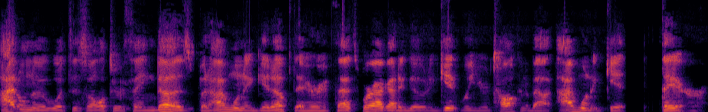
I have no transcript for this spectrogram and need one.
I don't know what this altar thing does, but I want to get up there. If that's where I got to go to get what you're talking about, I want to get there.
